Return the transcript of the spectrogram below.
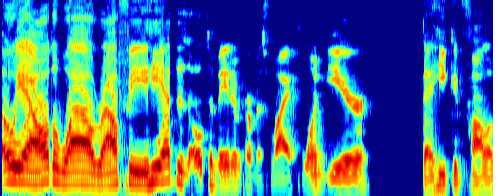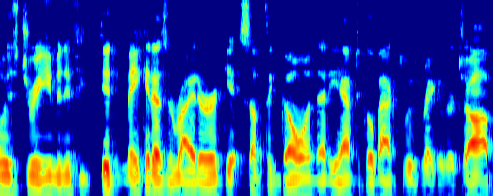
oh yeah, all the while Ralphie he had this ultimatum from his wife one year that he could follow his dream, and if he didn't make it as a writer or get something going, that he'd have to go back to his regular job.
